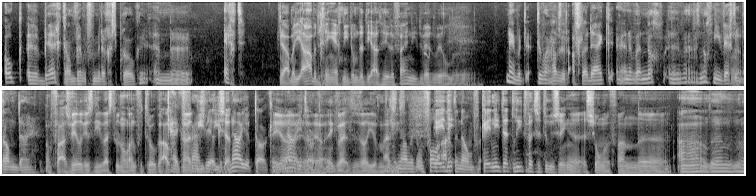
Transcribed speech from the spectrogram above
Ook uh, Bergkamp heb ik vanmiddag gesproken. En uh, echt. Ja, maar die Abe ging echt niet omdat hij uit Heerenveen niet weg wilde. Nee, maar toen hadden we de afsluitdijk en we nog, we was nog niet weg te branden daar. Vaas Wilkes die was toen al lang vertrokken. Kijk, nou, die, die zat... now you're talking. Ja, now you're talking. Ja, ik weet het wel. Je dat is namelijk een volle achternaam. Ken je niet dat lied wat ze toen zingen, zongen van... Uh,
